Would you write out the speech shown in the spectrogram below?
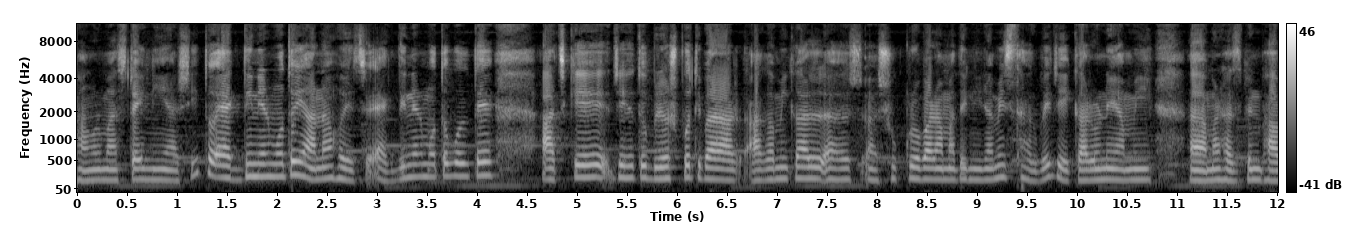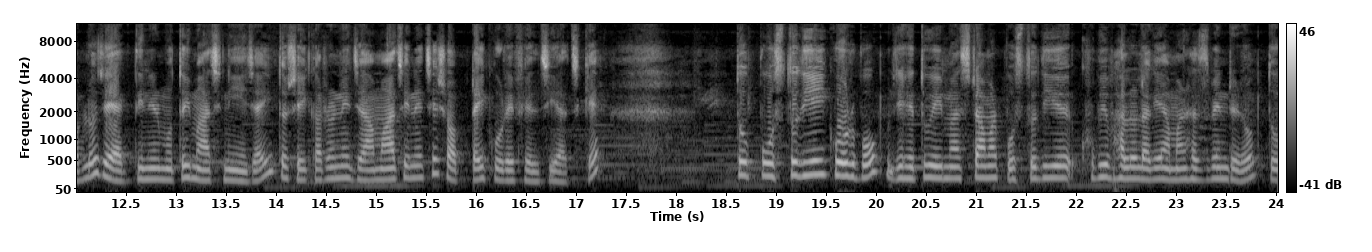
ভাঙর মাছটাই নিয়ে আসি। তো একদিনের মতোই আনা হয়েছে। একদিনের মতো বলতে আজকে যেহেতু বৃহস্পতিবার, আর আগামীকাল শুক্রবার আমাদের নিরামিষ থাকবে, যেই কারণে আমি আমার হাজব্যান্ড ভাবলো যে একদিনের মতোই মাছ নিয়ে যাই। তো সেই কারণে যা মাছ এনেছে সবটাই করে ফেলছি আজকে। তো পোস্ত দিয়েই করব, যেহেতু এই মাছটা আমার পোস্ত দিয়ে খুবই ভালো লাগে আমার হাজব্যান্ডেরও তো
